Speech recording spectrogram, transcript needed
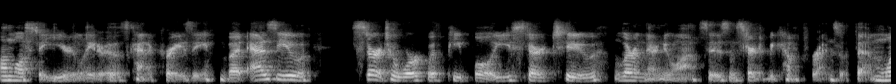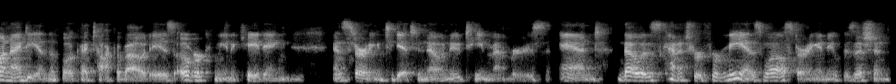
almost a year later, that's kind of crazy. But as you start to work with people, you start to learn their nuances and start to become friends with them. One idea in the book I talk about is over communicating and starting to get to know new team members. And that was kind of true for me as well, starting a new position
